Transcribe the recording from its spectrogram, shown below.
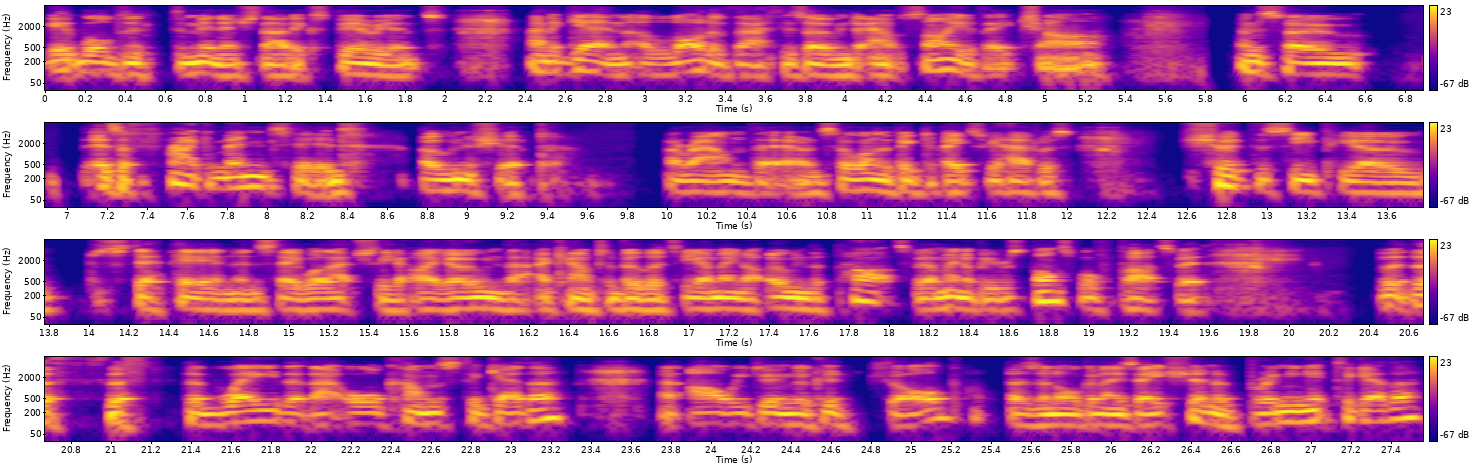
it will d- diminish that experience. And again, a lot of that is owned outside of HR. And so there's a fragmented ownership around there. And so one of the big debates we had was should the CPO step in and say, well, actually, I own that accountability. I may not own the parts of it. I may not be responsible for parts of it. But the, the the way that that all comes together, and are we doing a good job as an organization of bringing it together?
